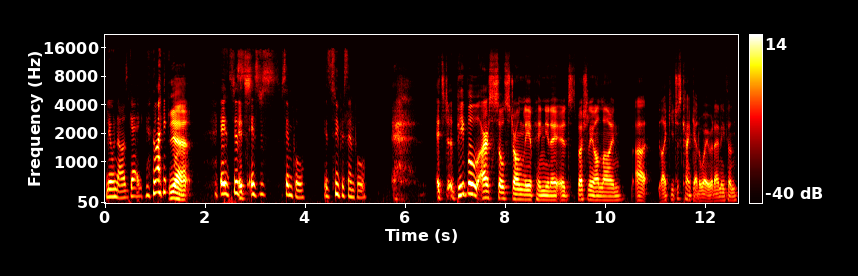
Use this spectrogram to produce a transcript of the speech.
Lil Nas gay. like Yeah. It's just It's- it's, just simple. It's super simple. It's people are so strongly opinionated, especially online. Uh, like you just can't get away with anything.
